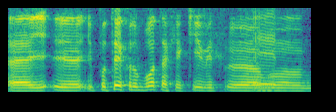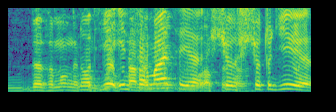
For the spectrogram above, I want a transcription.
е, і, і, і по тих роботах, які від е, де замовник Ну, от є інформація, що, що тоді,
